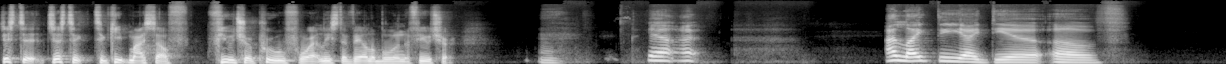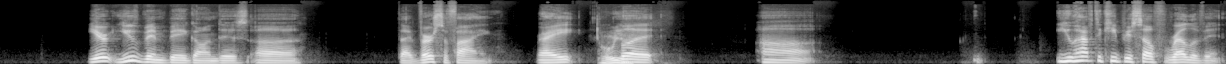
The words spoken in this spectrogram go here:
just to just to, to keep myself future proof or at least available in the future? Yeah, I I like the idea of you're you've been big on this uh diversifying, right? Oh yeah. But uh you have to keep yourself relevant.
